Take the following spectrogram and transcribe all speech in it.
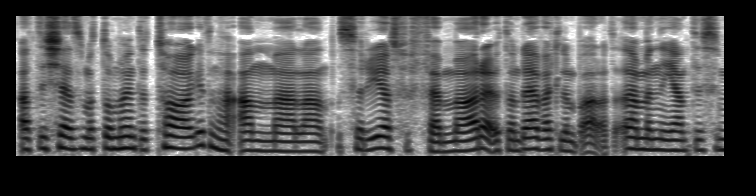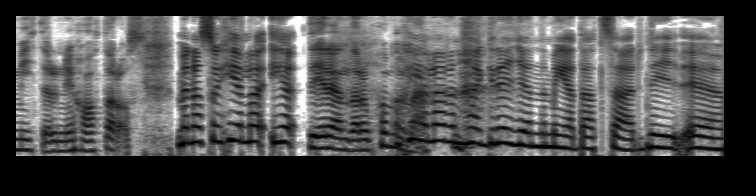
att det känns som att de har inte tagit den här anmälan seriöst för fem öre, utan det är verkligen bara att äh, men ni är antisemiter och ni hatar oss. Men alltså hela... He det är det enda de kommer med. Hela den här grejen med att så här, ni, eh,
